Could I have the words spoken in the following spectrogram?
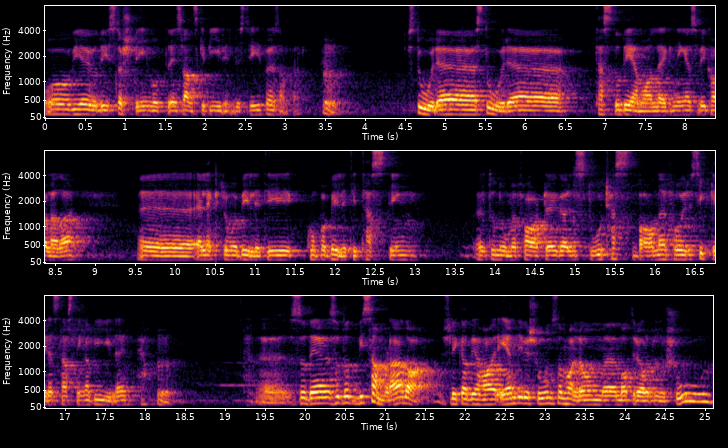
Og vi er jo de største inn mot den svenske bilindustri, f.eks. Store, store test- og demoanlegninger, som vi kaller det. Eh, electromobility, compability testing, autonome fartøy. Vi har en stor testbane for sikkerhetstesting av biler. Eh, Så, det, så da, vi samla da, slik at vi har en divisjon som handler om eh, materialproduksjon,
